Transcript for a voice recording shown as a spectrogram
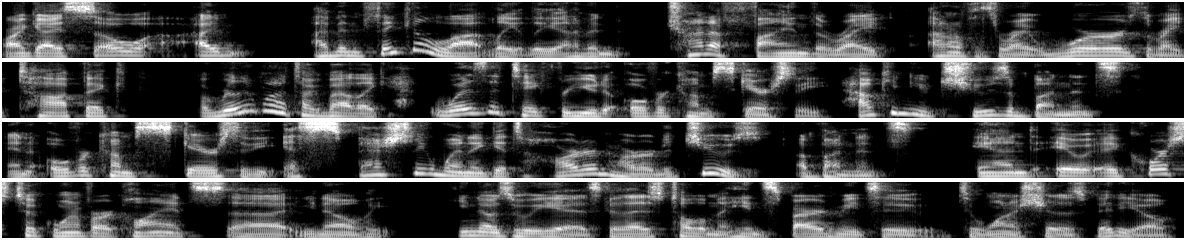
All right, guys. So, I, I've been thinking a lot lately, and I've been trying to find the right, I don't know if it's the right words, the right topic but really want to talk about like what does it take for you to overcome scarcity? How can you choose abundance and overcome scarcity, especially when it gets harder and harder to choose abundance? And it, it of course, took one of our clients. Uh, you know, he, he knows who he is because I just told him that he inspired me to to want to share this video.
